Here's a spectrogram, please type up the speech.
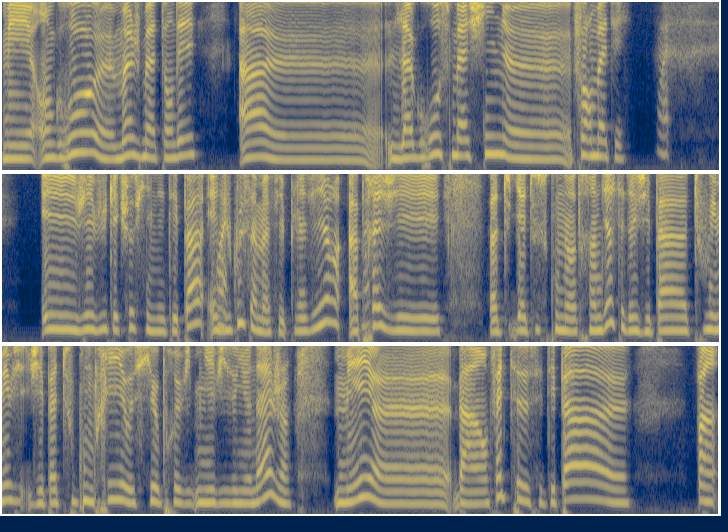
mais en gros, euh, moi je m'attendais à euh, la grosse machine euh, formatée. Ouais. Et j'ai vu quelque chose qui n'était pas, et Ouais. du coup ça m'a fait plaisir. Après j'ai, enfin, il y a tout ce qu'on est en train de dire, c'est-à-dire que j'ai pas tout aimé, j'ai pas tout compris aussi au premier visionnage, mais euh, bah en fait c'était pas, euh, enfin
